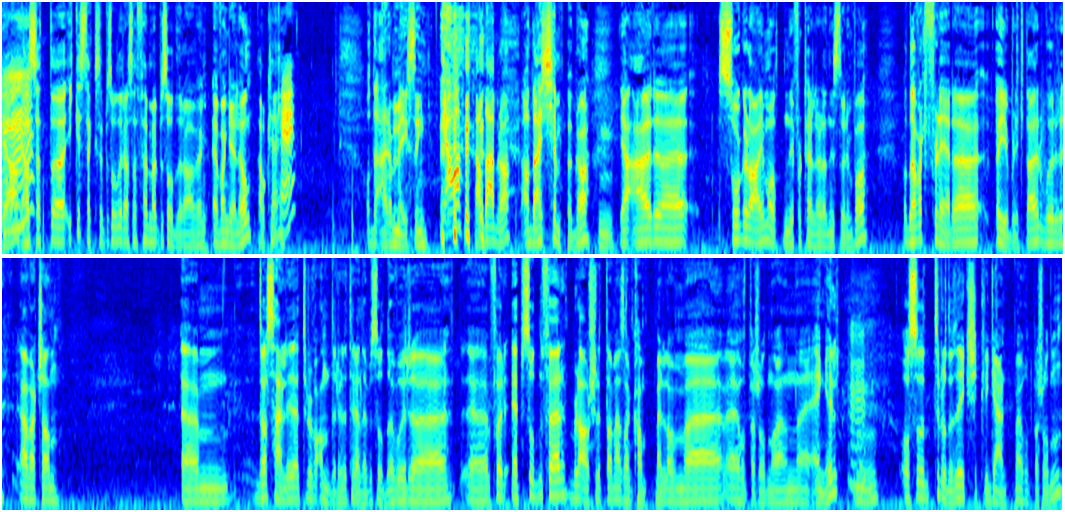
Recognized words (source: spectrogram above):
Ja. Jeg har sett eh, ikke seks episoder, jeg har sett fem episoder av Evangelion. Ok. Ok? Og det er amazing. Ja. Ja, det er bra. Ja, det er kjempebra. Jeg er eh, så glad i måten de forteller den historien på. Og det har vært flere øyeblikk der hvor jeg har vært sånn um, Det var særlig jeg tror det var andre eller tredje episode hvor eh, For episoden før ble avslutta med en sånn kamp mellom eh, hovedpersonen og en engel. engel. Og så trodde det gikk skikkelig gærent med hovedpersonen.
